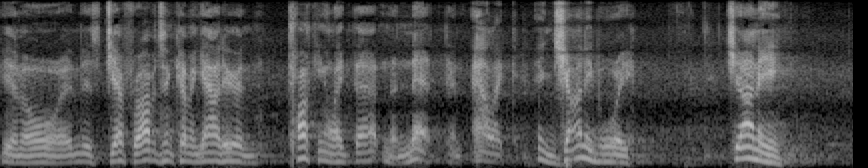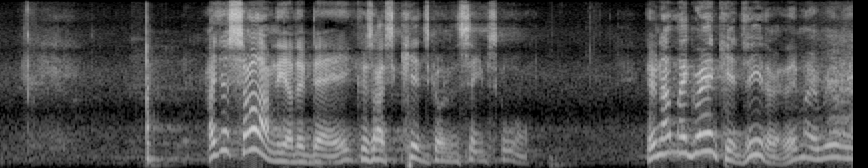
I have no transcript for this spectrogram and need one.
you know, and there's Jeff Robinson coming out here and talking like that, and Annette and Alec and Johnny Boy. Johnny, I just saw him the other day because our kids go to the same school. They're not my grandkids either. They're my really.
